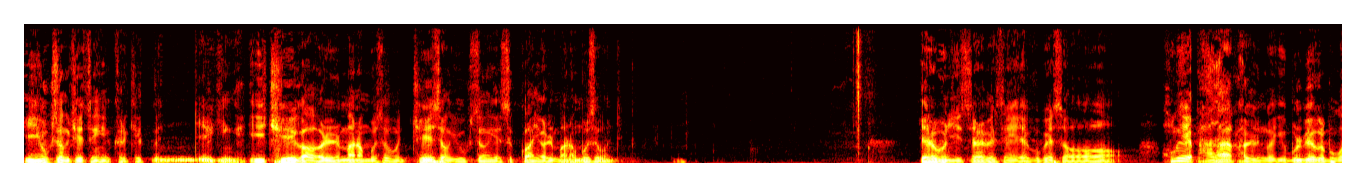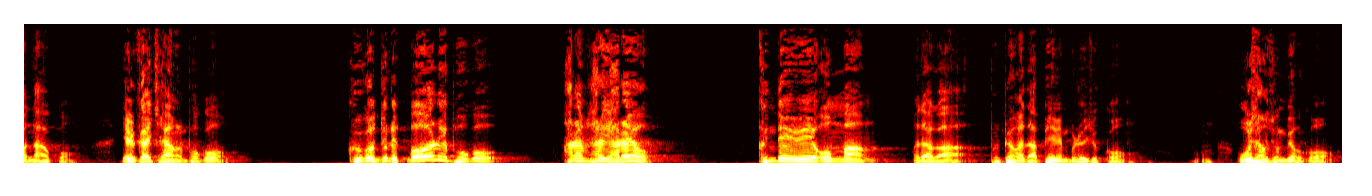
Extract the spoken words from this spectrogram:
이 육성체성이 그렇게 끈질긴 게, 이 죄가 얼마나 무서운, 죄성, 육성의 습관이 얼마나 무서운지. 여러분 이스라엘 백성이 애굽에서 홍해 바다가 갈린 거, 이 물벽을 보고 나왔고, 열 가지 재앙을 보고, 그거 눈에 뻔히 보고, 하나님 살게 알아요. 근데 왜 원망하다가 불평하다 뱀에 물려 죽고, 우상 숭배하고,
